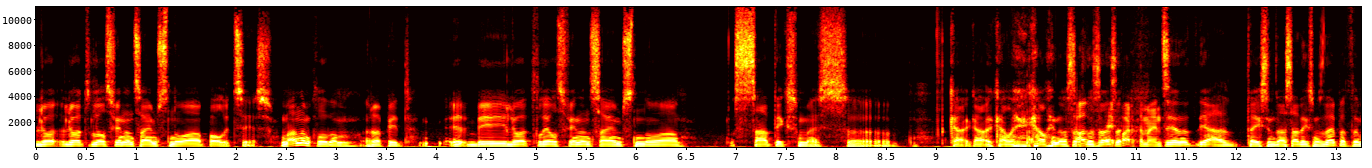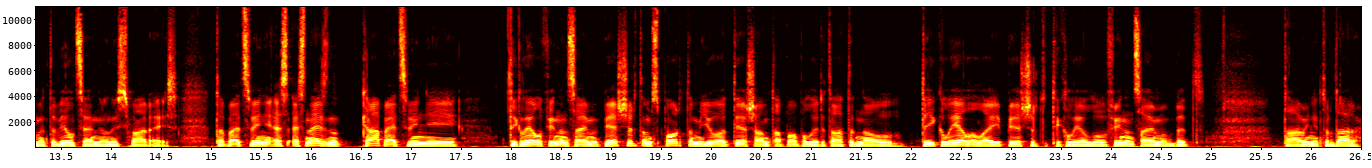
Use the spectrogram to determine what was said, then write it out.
ļoti, liels finansējums no policijas. Manam klubam, Rapid, bija ļoti liels finansējums no satiksmes. Uh, kā, kā, kā, lai, kā lai nosauc departaments. Jā, nu, Jā, teiksim, tā satiksmes departamenta vilcieni un viss pārējais. Tāpēc viņi, es, es nezinu, kāpēc viņi tik lielu finansējumu piešķir tam sportam, jo tiešām tā popularitāte nav tik liela, lai piešķirtu tik lielu finansējumu. Bet tā viņi tur dara.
